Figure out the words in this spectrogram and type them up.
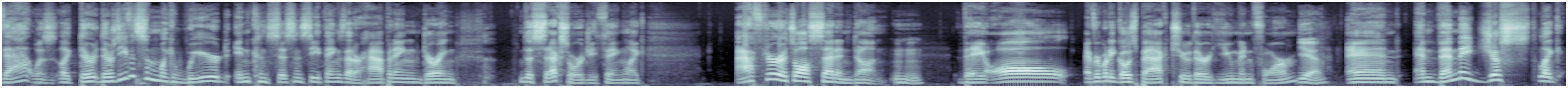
that was like there there's even some like weird inconsistency things that are happening during the sex orgy thing like after it's all said and done Mm-hmm. they all everybody goes back to their human form Yeah. and and then they just like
